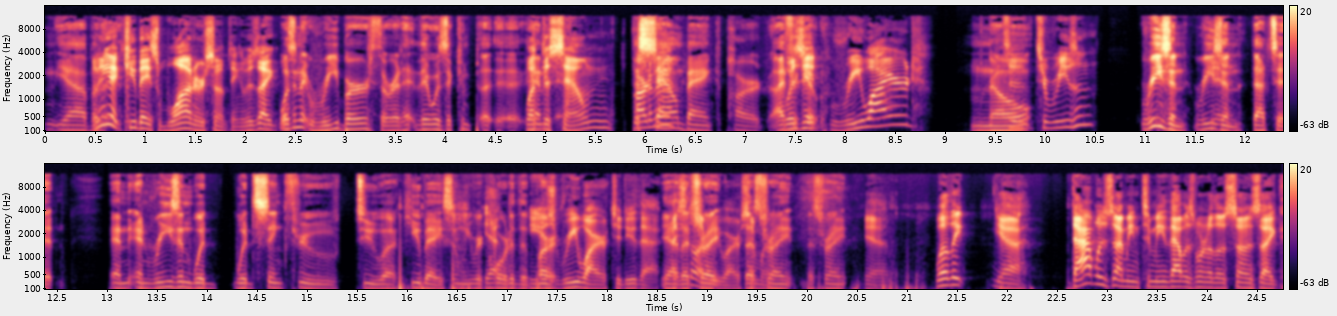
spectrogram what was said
yeah, I but think you had Cubase one or something. It was like wasn't it Rebirth or it, there was a comp- uh, uh, what and the sound the part of it? sound bank part? I was. forget. It rewired no to, to Reason. Reason, Reason. That's it. And and Reason would would sync through to uh, Cubase, and we recorded the you part. use Rewire to do that. yeah, I that's right. Rewire That's somewhere. right. That's right. Yeah. Well, they yeah, that was. I mean, to me, that was one of those songs like,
